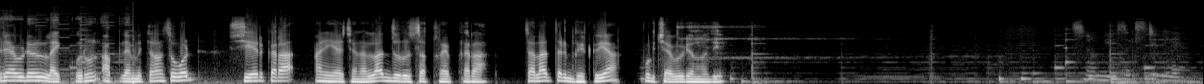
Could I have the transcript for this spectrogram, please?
तर या व्हिडिओला लाईक करून आपल्या मित्रांसोबत शेअर करा. आणि या चॅनलला जरूर सबस्क्राईब करा चला तर भेटूया पुढच्या व्हिडिओमध्ये Music Studio.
